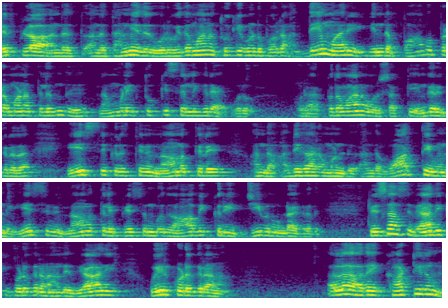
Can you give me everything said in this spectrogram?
லெஃப்ட்லா அந்த அந்த தன்மை இது ஒரு விதமான தூக்கி கொண்டு போகிற அதே மாதிரி இந்த பாவ பிரமாணத்திலிருந்து நம்மளை தூக்கி செல்லுகிற ஒரு ஒரு அற்புதமான ஒரு சக்தி எங்கே இருக்கிறதா இயேசு கிறிஸ்துவின் நாமத்திலே அந்த அதிகாரம் உண்டு அந்த வார்த்தை உண்டு. இயேசுவின் நாமத்திலே பேசும்போது ஆவிக்குரிய ஜீவன் உண்டாகிறது. பிசாசு வியாதிக்கு கொடுக்குறான் அந்த வியாதி உயிர் கொடுக்குறானா. அல்ல அதை காட்டிலும்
